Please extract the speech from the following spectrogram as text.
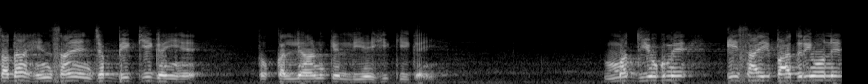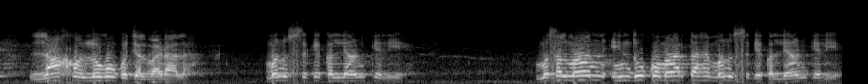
सदा हिंसाएँ जब भी की गई हैं तो कल्याण के लिए ही की गई हैं। मध्य युग में ईसाई पादरियों ने लाखों लोगों को जलवा डाला, मनुष्य के कल्याण के लिए। मुसलमान हिंदू को मारता है मनुष्य के कल्याण के लिए।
